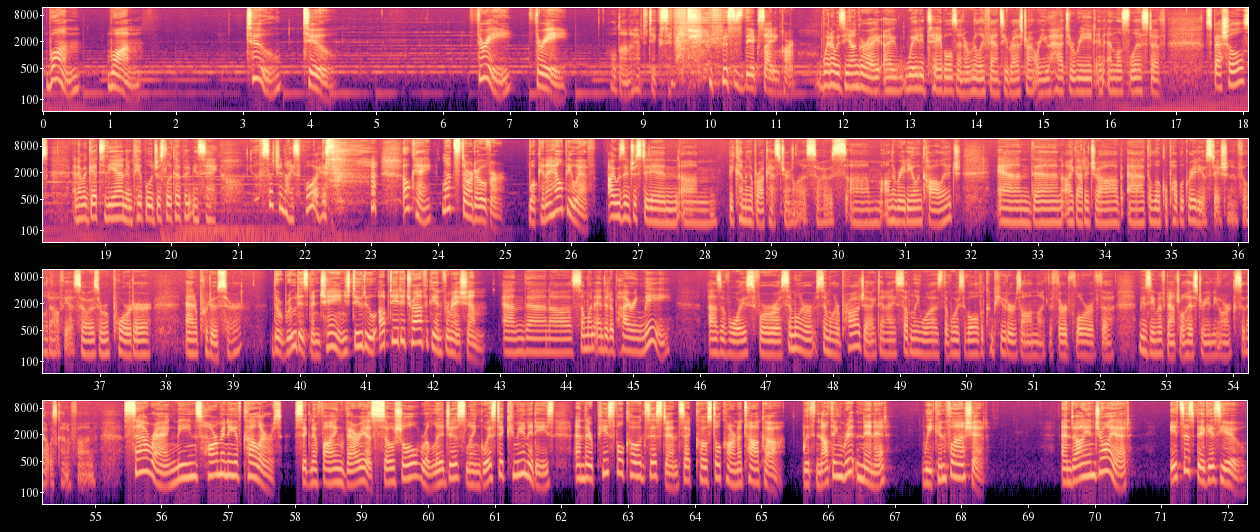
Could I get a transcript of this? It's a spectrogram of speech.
One, one two, two. Three, three. Hold on, I have to take a sip. this is the exciting part. When I was younger, I, I, waited tables in a really fancy restaurant where you had to read an endless list of specials. And I would get to the end and people would just look up at me and say, oh, you have such a nice voice. okay, let's start over. What can I help you with? I was interested in um, becoming a broadcast journalist. So I was um, on the radio in college and then I got a job at the local public radio station in Philadelphia. So I was a reporter and a producer. The route has been changed due to updated traffic information. And then uh, someone ended up hiring me as a voice for a similar similar project and I suddenly was the voice of all the computers on like the third floor of the Museum of Natural History in New York so that was kind of fun. Sarang means harmony of colors signifying various social, religious, linguistic communities and their peaceful coexistence at coastal Karnataka. With nothing written in it, we can flash it. And I enjoy it. It's as big as you.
